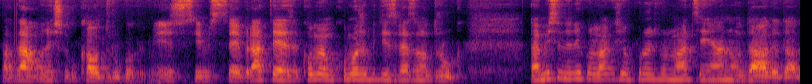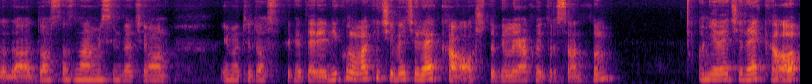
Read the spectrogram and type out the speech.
pa da, oni su kao drugovi. Mislim se, brate, kome, ko može biti Zvezdano drug? A, mislim da Nikola Lakić ima puno informacije, Janu, da, da, da, da, da, dosta znam, mislim da će on imati dosta kriterije. Nikola Lakić je već rekao, što je bilo jako interesantno, on je već rekao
